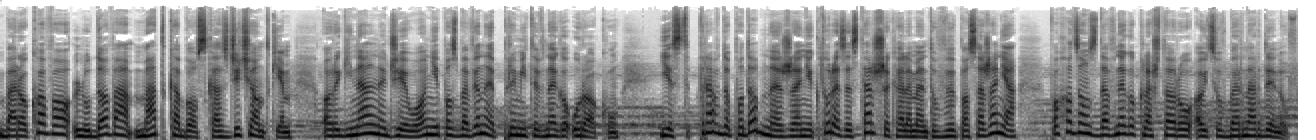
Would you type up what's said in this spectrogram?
barokowo-ludowa Matka Boska z dzieciątkiem. Oryginalne dzieło niepozbawione prymitywnego uroku. Jest prawdopodobne, że niektóre ze starszych elementów wyposażenia pochodzą z dawnego klasztoru ojców Bernardynów.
